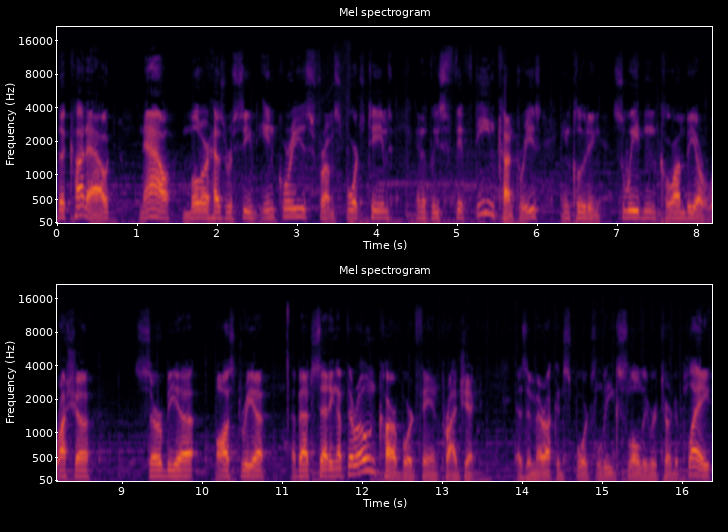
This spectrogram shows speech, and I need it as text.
the cutout. Now, Muller has received inquiries from sports teams in at least 15 countries, including Sweden, Colombia, Russia, Serbia, Austria, about setting up their own cardboard fan project. As American sports leagues slowly return to play,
